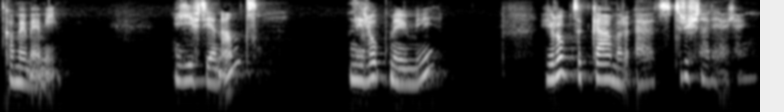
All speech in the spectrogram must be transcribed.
kom met mij mee. Je geeft je een hand. En je loopt met u mee. Je loopt de kamer uit, terug naar de gang.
